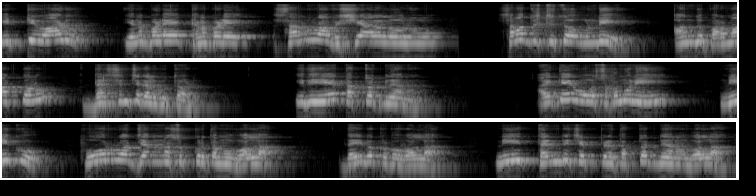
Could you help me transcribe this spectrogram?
ఇట్టివాడు వినపడే కనపడే సర్వ విషయాలలోనూ సమదృష్టితో ఉండి అందు పరమాత్మను దర్శించగలుగుతాడు. ఇది ఏ తత్వజ్ఞానం? అయితే ఓ సుఖముని నీకు పూర్వజన్మ సుకృతము వల్ల దైవకృప వల్ల నీ తండ్రి చెప్పిన తత్వజ్ఞానం వల్ల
